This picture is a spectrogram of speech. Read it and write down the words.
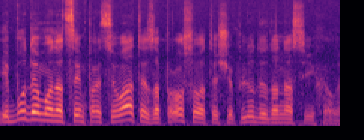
і будемо над цим працювати, запрошувати, щоб люди до нас їхали.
